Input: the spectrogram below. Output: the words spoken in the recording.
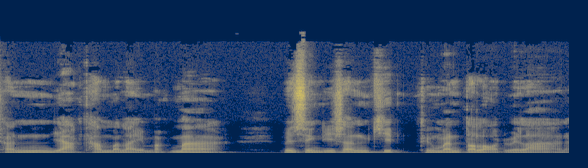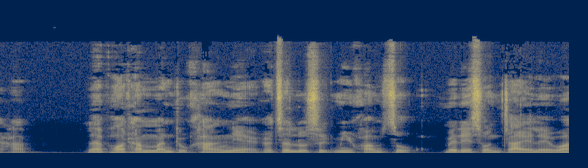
ฉันอยากทำอะไรมากๆ เป็นสิ่งที่ฉันคิดถึงมันตลอดเวลานะครับ และพอทำมันทุกครั้งเนี่ยก็จะรู้สึกมีความสุข ไม่ได้สนใจเลยว่า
